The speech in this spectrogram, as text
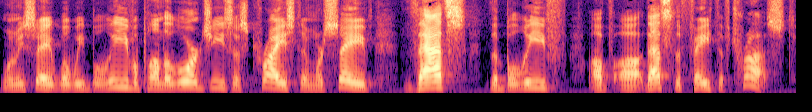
When we say, well, we believe upon the Lord Jesus Christ and we're saved, that's the belief of, uh, that's the faith of trust.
